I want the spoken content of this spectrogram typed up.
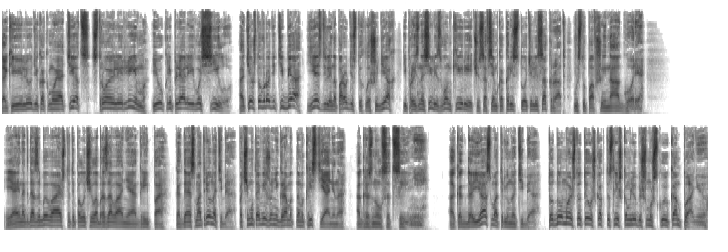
«Такие люди, как мой отец, строили Рим и укрепляли его силу, а те, что вроде тебя, ездили на породистых лошадях и произносили звонкие речи, совсем как Аристотель и Сократ, выступавшие на Агоре». «Я иногда забываю, что ты получил образование, Агриппа. Когда я смотрю на тебя, почему-то вижу неграмотного крестьянина», — огрызнулся Цильний. «А когда я смотрю на тебя, то думаю, что ты уж как-то слишком любишь мужскую компанию».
